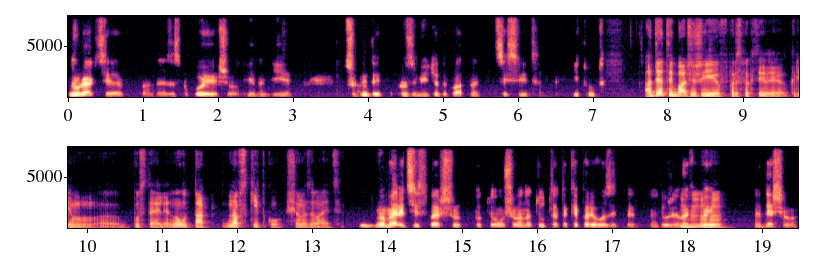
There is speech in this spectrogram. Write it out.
ну, реакція мене заспокоює, що є надія, що люди розуміють адекватно цей світ і тут. А де ти бачиш її в перспективі, крім е, пустелі? Ну так, навскідку, що називається. В Америці спершу, тому що вона тут, а таке перевозить не, дуже легко і Мгм. не дешево.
